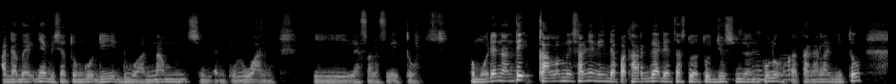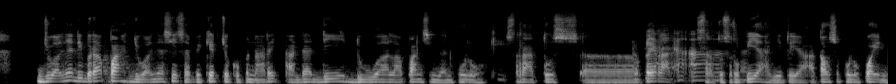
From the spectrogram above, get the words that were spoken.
Ada baiknya bisa tunggu di 2690-an di level-level itu. Kemudian nanti kalau misalnya nih dapat harga di atas 2790 katakanlah gitu, jualnya di berapa? Jualnya sih saya pikir cukup menarik ada di 2890. 100 eh, Rupiah, perak, ah, 100 rupiah gitu ya atau 10 poin.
